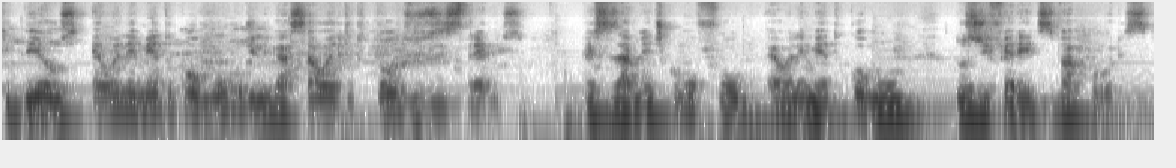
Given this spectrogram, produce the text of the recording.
que Deus é o elemento comum de ligação entre todos os extremos, precisamente como o fogo é o elemento comum dos diferentes vapores,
